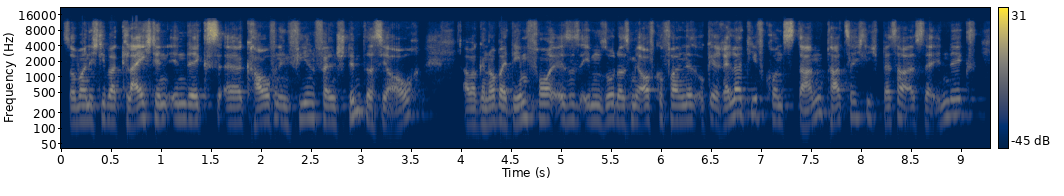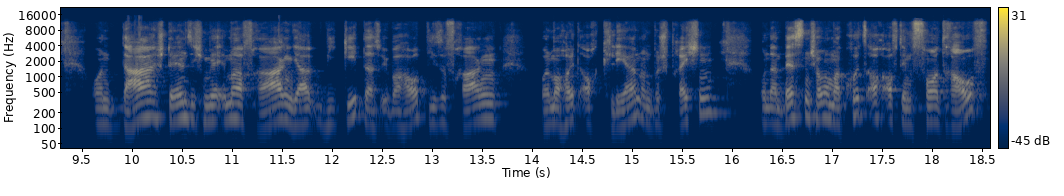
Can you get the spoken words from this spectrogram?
Soll man nicht lieber gleich den Index äh, kaufen? In vielen Fällen stimmt das ja auch. Aber genau bei dem Fonds ist es eben so, dass mir aufgefallen ist, okay, relativ konstant, tatsächlich besser als der Index. Und da stellen sich mir immer Fragen, ja, wie geht das überhaupt? Diese Fragen wollen wir heute auch klären und besprechen. Und am besten schauen wir mal kurz auch auf den Fonds drauf,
